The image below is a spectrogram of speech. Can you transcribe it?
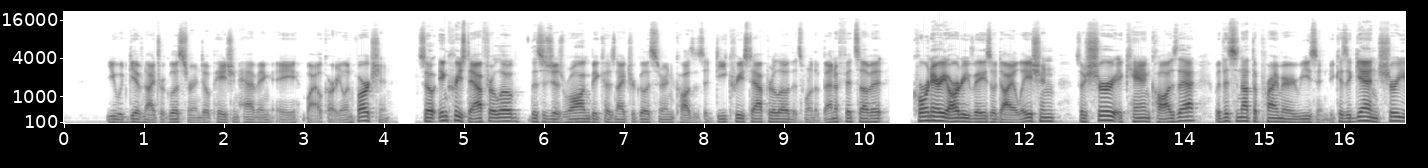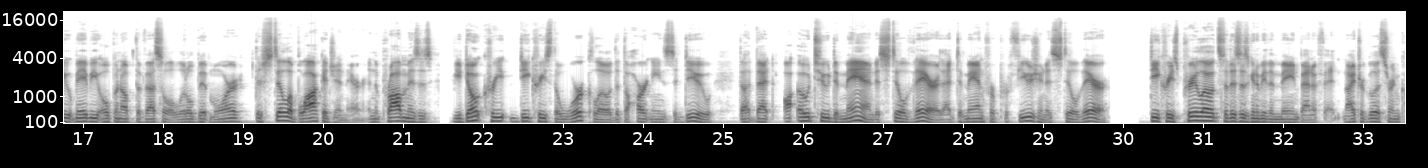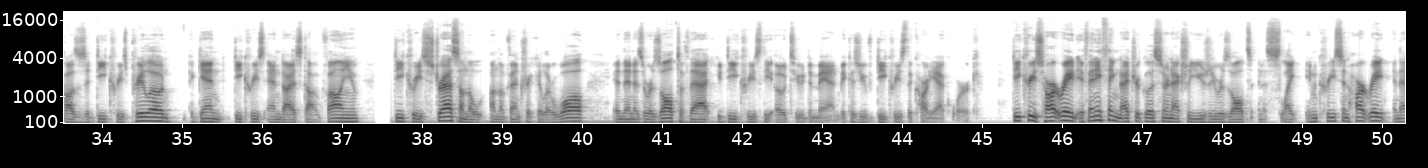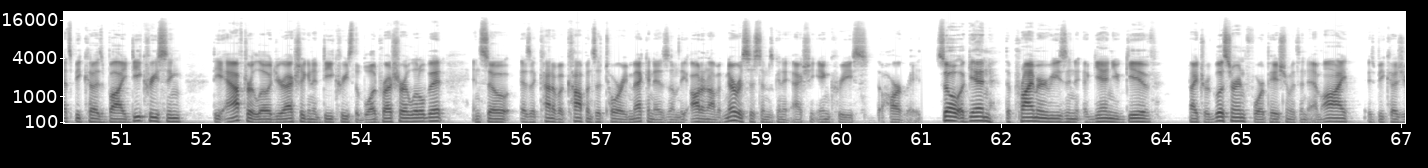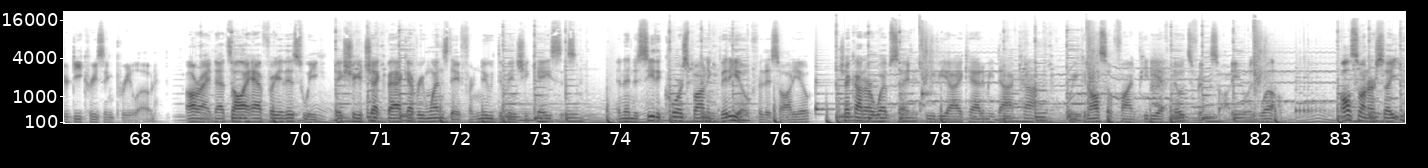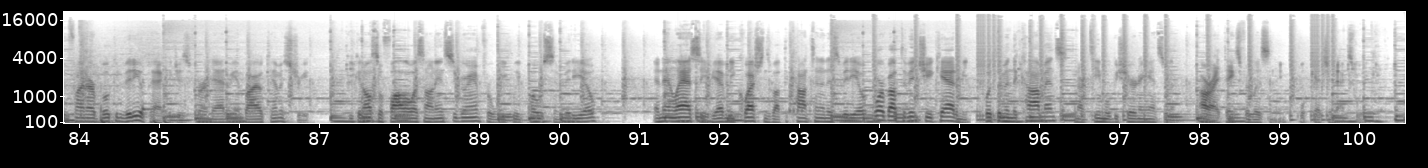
you would give nitroglycerin to a patient having a myocardial infarction. So increased afterload, this is just wrong because nitroglycerin causes a decreased afterload. That's one of the benefits of it. Coronary artery vasodilation. So sure, it can cause that, but this is not the primary reason because again, sure you maybe open up the vessel a little bit more. There's still a blockage in there, and the problem is, is if you don't cre- decrease the workload that the heart needs to do, that that O2 demand is still there. That demand for perfusion is still there decreased preload. So this is going to be the main benefit. Nitroglycerin causes a decreased preload, again, decreased end diastolic volume, decreased stress on the on the ventricular wall, and then as a result of that, you decrease the O2 demand because you've decreased the cardiac work. Decreased heart rate, if anything, nitroglycerin actually usually results in a slight increase in heart rate, and that's because by decreasing the afterload, you're actually going to decrease the blood pressure a little bit, and so, as a kind of a compensatory mechanism, the autonomic nervous system is going to actually increase the heart rate. So, again, the primary reason, again, you give nitroglycerin for a patient with an MI is because you're decreasing preload. All right, that's all I have for you this week. Make sure you check back every Wednesday for new Da Vinci cases. And then to see the corresponding video for this audio, check out our website at dviacademy.com, where you can also find PDF notes for this audio as well. Also on our site, you can find our book and video packages for anatomy and biochemistry. You can also follow us on Instagram for weekly posts and video. And then lastly, if you have any questions about the content of this video or about Da Vinci Academy, put them in the comments and our team will be sure to answer them. All right, thanks for listening. We'll catch you next week.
